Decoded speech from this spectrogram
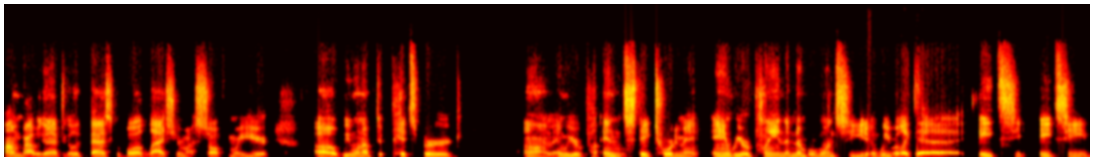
I'm probably gonna have to go with basketball. Last year, my sophomore year, uh, we went up to Pittsburgh, um, and we were in state tournament, and we were playing the number one seed, and we were like the eighth seed, eight seed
